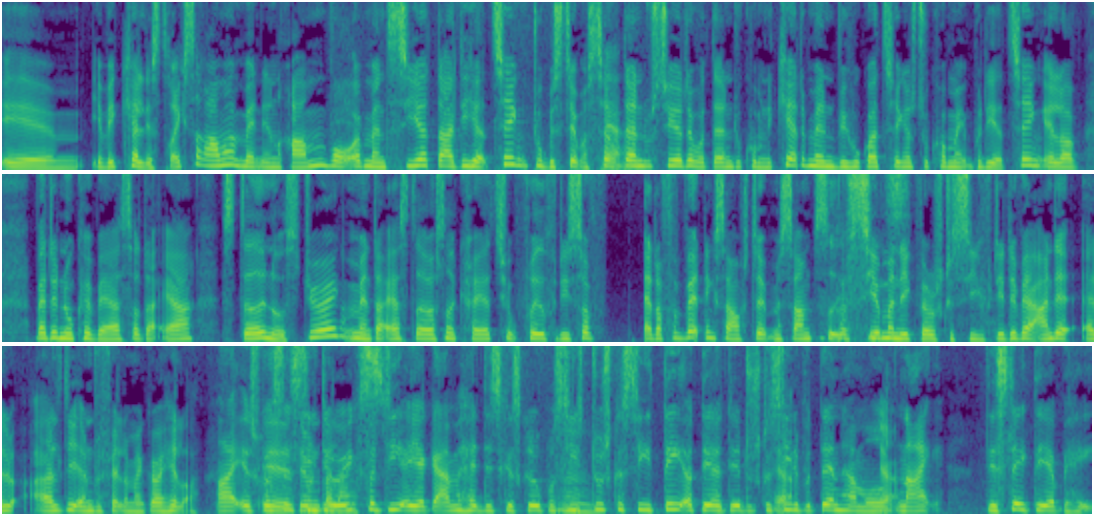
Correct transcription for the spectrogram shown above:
øh, jeg vil ikke kalde det strikse rammer, men en ramme, hvor at man siger, der er de her ting, du bestemmer selv, ja. hvordan du siger det, hvordan du kommunikerer det, men vi kunne godt tænke os, at du kommer ind på de her ting, eller hvad det nu kan være, så der er stadig noget styring, men der er stadig også noget kreativ frihed, fordi så er der forventningsafstemt, men samtidig Præcis. siger man ikke, hvad du skal sige, fordi det vil jeg aldrig, aldrig anbefale, at man gør heller. Nej, jeg skulle øh, sige, det er jo ikke fordi, at jeg gerne vil have, at de skal skrive præcis, mm. du skal sige det og det og det, du skal ja. sige det på den her måde. Ja. Nej, det er slet ikke det, jeg vil have.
